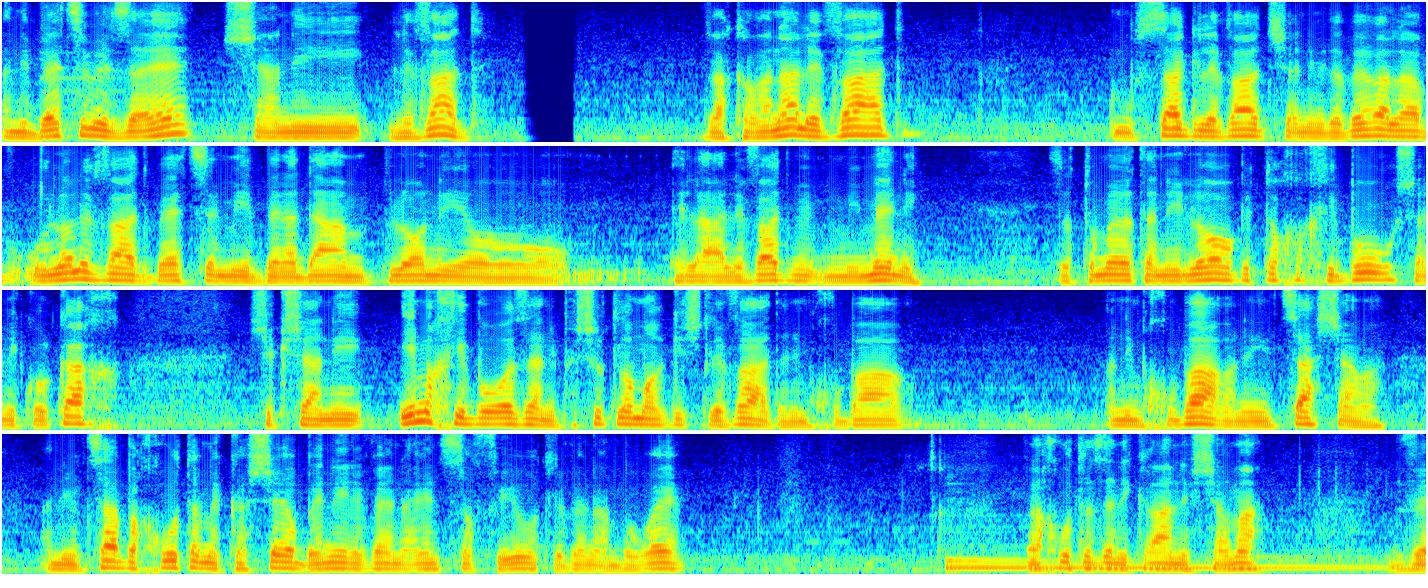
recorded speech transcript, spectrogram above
אני בעצם מזהה שאני לבד. והכוונה לבד, המושג לבד שאני מדבר עליו, הוא לא לבד בעצם מבן אדם פלוני או אלא לבד ממני. זאת אומרת, אני לא בתוך החיבור שאני כל כך, שכשאני עם החיבור הזה אני פשוט לא מרגיש לבד, אני מחובר, אני מחובר, אני נמצא שם. אני נמצא בחוט המקשר ביני לבין האינסופיות, לבין הבורא, והחוט הזה נקרא הנשמה. ו...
